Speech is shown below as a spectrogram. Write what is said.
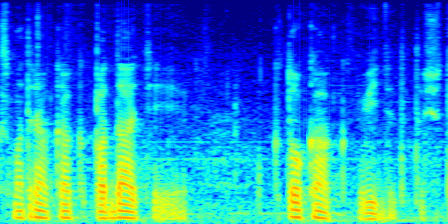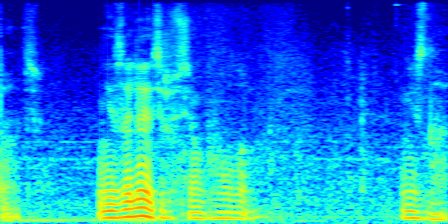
смотря как подать и кто как видит эту ситуацию. Не залезешь всем в голову. Не знаю.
